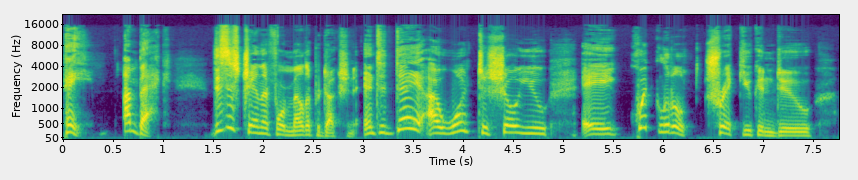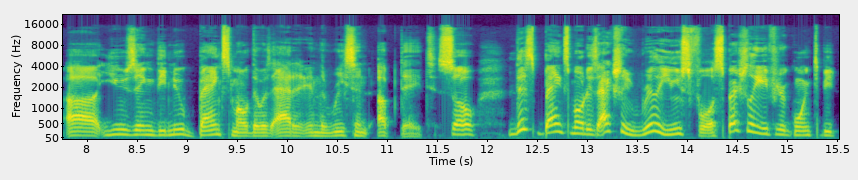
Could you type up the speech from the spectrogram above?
Hey, I'm back. This is Chandler for Melda Production, and today I want to show you a quick little trick you can do uh, using the new Banks mode that was added in the recent update. So this Banks mode is actually really useful, especially if you're going to be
